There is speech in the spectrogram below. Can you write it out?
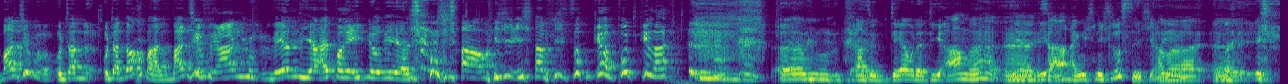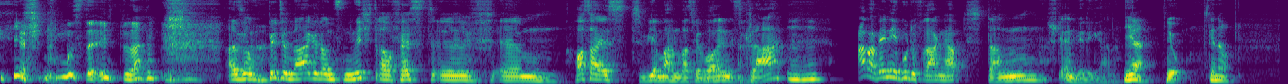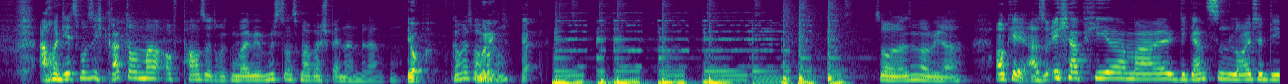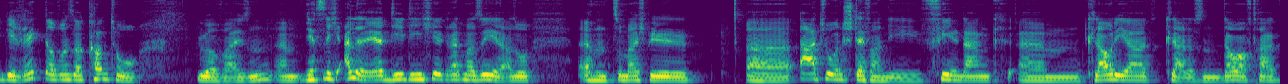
manche, und dann, und dann nochmal, manche Fragen werden hier einfach ignoriert. da habe ich, ich habe mich so kaputt gelacht. ähm, also der oder die Arme äh, Ja, die ist ja Arme. eigentlich nicht lustig, aber äh, ich musste echt lachen. Also bitte nagelt uns nicht drauf fest. Äh, ähm, Hossa ist, wir machen, was wir wollen, ist klar. Aber wenn ihr gute Fragen habt, dann stellen wir die gerne. Ja, Jo. genau. Ach, und jetzt muss ich gerade doch mal auf Pause drücken, weil wir müssen uns mal bei Spendern bedanken. Jo. Können wir das mal Unbedingt. machen? Ja. So, da sind wir wieder. Okay, also ich habe hier mal die ganzen Leute, die direkt auf unser Konto überweisen. Ähm, jetzt nicht alle, die, die ich hier gerade mal sehe. Also ähm, zum Beispiel äh, Arthur und Stefanie, vielen Dank. Ähm, Claudia, klar, das ist ein Dauerauftrag.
